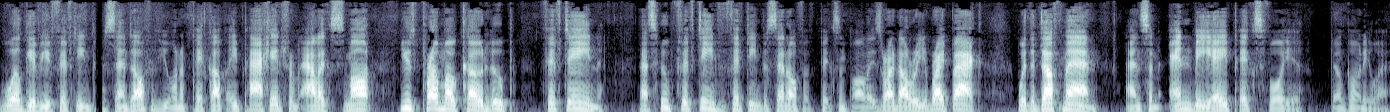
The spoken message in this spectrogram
we'll give you 15% off if you want to pick up a package from Alex Smart. Use promo code HOOP15. That's HOOP15 for 15% off at Picks and Parlays. Right, I'll read right back with the Duff Man and some NBA picks for you. Don't go anywhere.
